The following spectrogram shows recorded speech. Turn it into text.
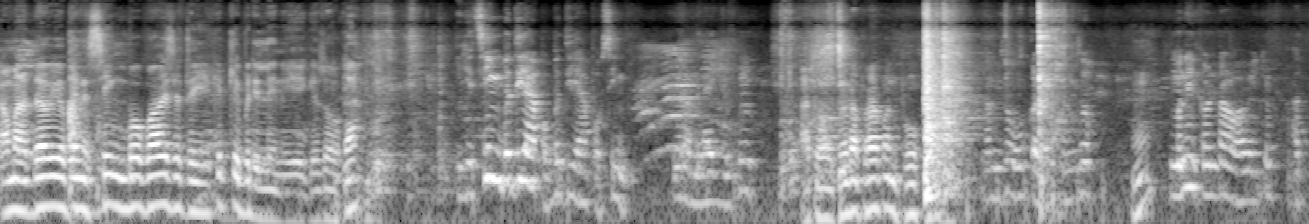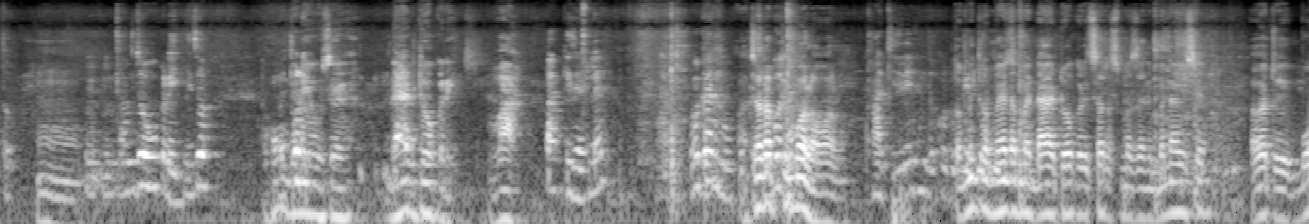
અમારા દ્રવ્ય ભાઈને સિંગ બહુ ભાવે છે તો એ કેટલી બધી લઈને એ કે જો કા? એ સિંગ બધી આપો બધી આપો સિંગ. ગરમ લાગ્યું હમ. આ તો ઝડપ રાખો ને ભૂખ. સમજો જો ઉકળે આમ જો. હમ? મને કંટાળો આવી ગયો. આજ તો. આમ જો ઉકળી ગઈ જો. તો હું બનાવ્યું છે. દાળ ઢોકળી. વાહ. પાકી જાય એટલે. વગર ઝડપથી બોલો વાલો તો મિત્રો મેડમે દાળ ઢોકળી સરસ મજાની બનાવી છે. હવે તો એ બહુ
